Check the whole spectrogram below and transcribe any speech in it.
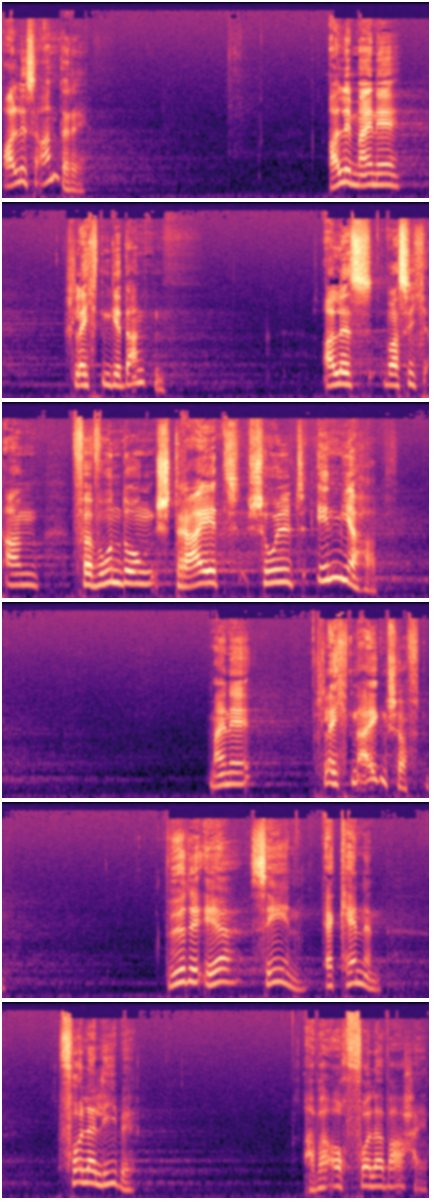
alles andere alle meine schlechten Gedanken, alles, was ich an Verwundung, Streit, Schuld in mir habe, meine schlechten Eigenschaften, würde er sehen, erkennen, voller Liebe, aber auch voller Wahrheit.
